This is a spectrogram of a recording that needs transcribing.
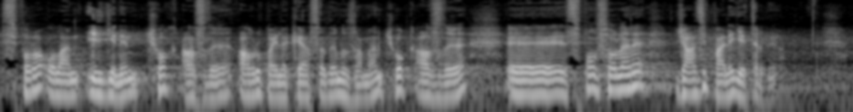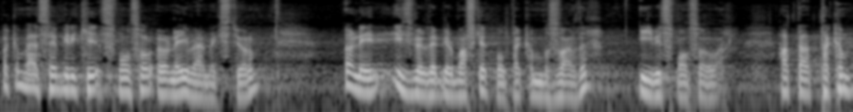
spora olan ilginin çok azlığı, Avrupa ile kıyasladığımız zaman çok azlığı e, sponsorları cazip hale getirmiyor. Bakın ben size bir iki sponsor örneği vermek istiyorum. Örneğin İzmir'de bir basketbol takımımız vardır. İyi bir sponsor var. Hatta takım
